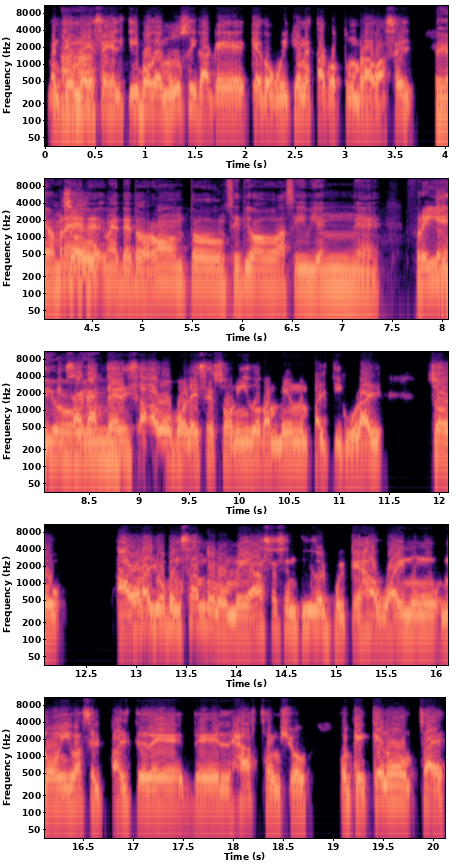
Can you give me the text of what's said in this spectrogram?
¿Me entiendes? Ese es el tipo de música que, que The Weeknd está acostumbrado a hacer. Sí, hombre, So- de, de Toronto, un sitio así bien eh, frío. que se ha bien- caracterizado por ese sonido también en particular. So, ahora yo pensándolo, me hace sentido el por qué Hawaii no, no iba a ser parte de- del halftime show, porque es que no, ¿sabes?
